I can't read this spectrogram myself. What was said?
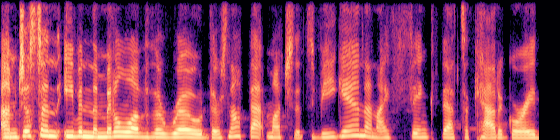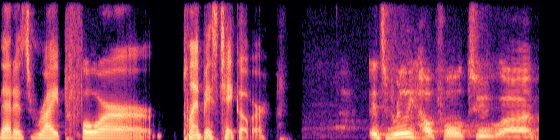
um, just in even the middle of the road, there's not that much that's vegan. And I think that's a category that is ripe for plant based takeover. It's really helpful to. Uh,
